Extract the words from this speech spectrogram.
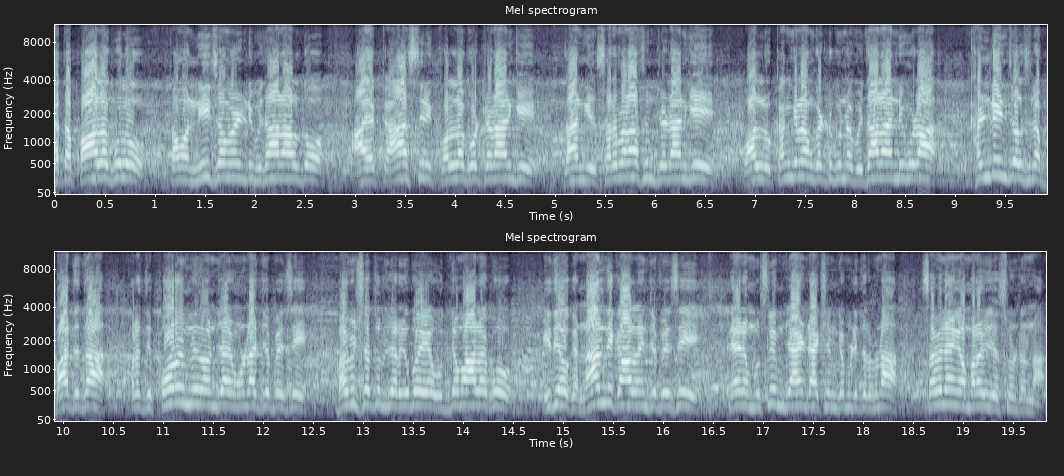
గత పాలకులు తమ నీచమైన విధానాలతో ఆ యొక్క ఆస్తిని కొల్లగొట్టడానికి దానికి సర్వనాశం చేయడానికి వాళ్ళు కంకణం కట్టుకున్న విధానాన్ని కూడా ఖండించాల్సిన బాధ్యత ప్రతి పౌరుని మీద ఉండాలని చెప్పేసి భవిష్యత్తులో జరగబోయే ఉద్యమాలకు ఇది ఒక నాంది కావాలని చెప్పేసి నేను ముస్లిం జాయింట్ యాక్షన్ కమిటీ తరఫున సవినయంగా మనవి చేసుకుంటున్నా.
